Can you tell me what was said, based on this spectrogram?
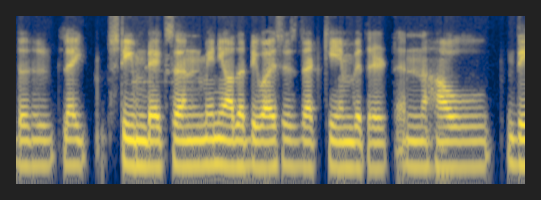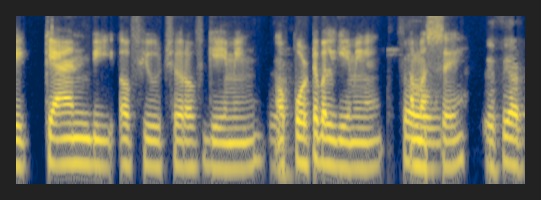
the like Steam Decks and many other devices that came with it and how they can be a future of gaming, yeah. of portable gaming, I must say. if we are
